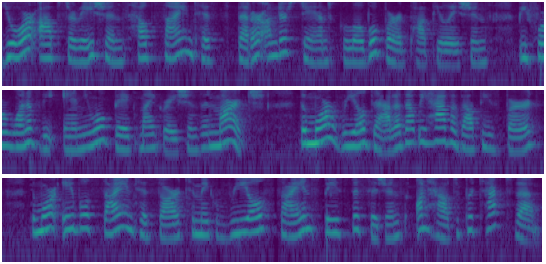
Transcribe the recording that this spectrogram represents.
Your observations help scientists better understand global bird populations before one of the annual big migrations in March. The more real data that we have about these birds, the more able scientists are to make real science-based decisions on how to protect them.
